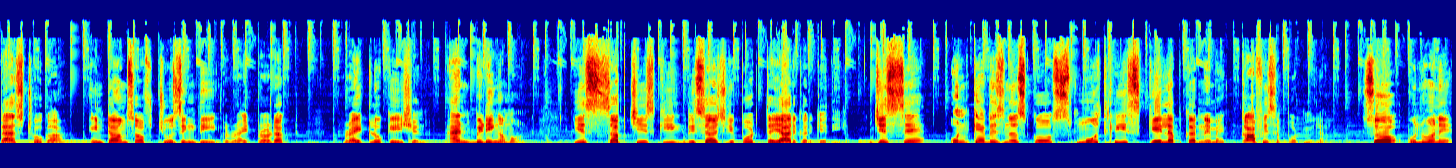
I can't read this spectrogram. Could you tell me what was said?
बेस्ट होगा in terms of choosing the right product right location and bidding amount ये सब चीज़ की रिसर्च रिपोर्ट तैयार करके दी जिससे उनके बिज़नेस को स्मूथली स्केल अप करने में काफ़ी सपोर्ट मिला। सो so, उन्होंने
